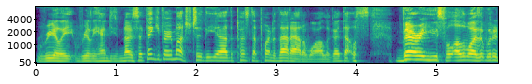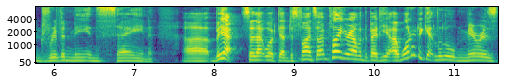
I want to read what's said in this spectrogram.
really really handy to know. So thank you very much to the uh, the person that pointed that out a while ago. That was very useful. Otherwise, it would have driven me insane. Uh, but yeah, so that worked out just fine. So I'm playing around with the bed here. I wanted to get little mirrors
